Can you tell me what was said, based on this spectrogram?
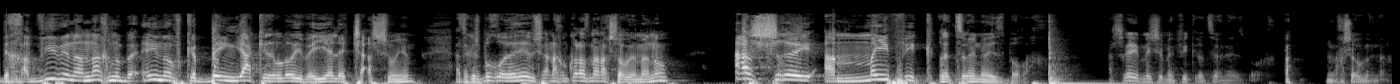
דחביבין אנחנו בעינוב כבין יקר לוי וילד שעשועים, אז הקדוש ברוך הוא אוהב שאנחנו כל הזמן נחשוב ממנו, אשרי המפיק רצוינו יסבורך. אשרי מי שמפיק רצוינו יסבורך. נחשוב ממנו.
